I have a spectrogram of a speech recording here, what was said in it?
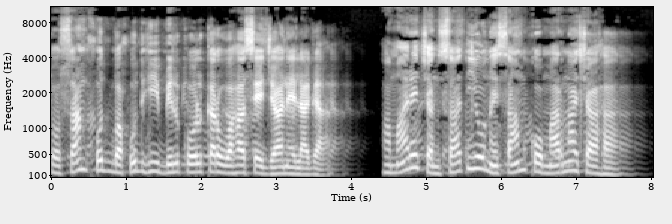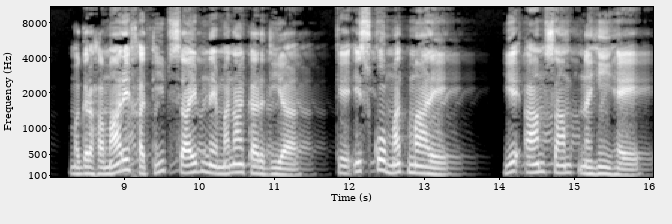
تو سم خود بخود ہی بالکل کر وہاں سے جانے لگا۔ ہمارے چند ساتھیوں نے سام کو مارنا چاہا، مگر ہمارے خطیب صاحب نے منع کر دیا کہ اس کو مت مارے۔ یہ عام سانپ نہیں ہے۔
